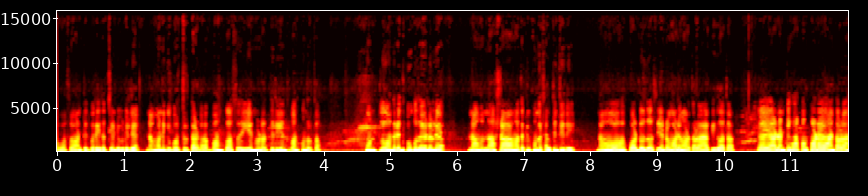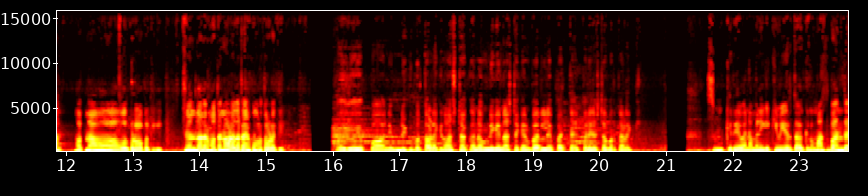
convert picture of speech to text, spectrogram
ಹೊಸ ಅಂಟಿದ್ ಬರೀ ಇದು ತಿಂಡಿ ಬಿಡಿಲಿ? ನಮ್ಮ ಮನೆಗೆ ಬರ್ತಿರ್ತಾಳ. ಬಂದು ಕಾಸ ಏನು ಮಾಡತ್ತೀರಿ ಅಂತ ಬಂದು ಕುಂದಿರ್ತಾವ ಕುಂತ್ಲು ಅಂದ್ರೆ ಇದು ಹೋಗೋದೇ ಹೇಳಲಿ ನಾವು ನಾಷ್ಟ ಮತ್ತೆ ಕುಂದ್ರಸಂಗ್ ತಿಂತಿದ್ವಿ ನಾವು ಕೊಡ್ಡು ದೋಸೆ ಏನು ಮಾಡಿ ಮಾಡ್ತಾಳೆ ಆಕಿಗೆ ಹೇಳ್ತಾಳೆ ಏ ಎರಡು ಗಂಟೆಗೆ ಹಾಕೊಂಡು ಕೊಡವ ಅಂತಾಳೆ ಮತ್ತು ನಾವು ಓದ್ ಕೊಡ್ಬೇಕು ಆಕಿಗೆ. ಅಂದ್ರೆ ಮತ್ತೆ ನೋಡೋದ ಟೈಮ್ಗೆ ಬರ್ತಾಳೆ ಆಕಿ. ಅಯ್ಯೋ ಯಪ್ಪ ನಿಮ್ನಿಗೆ ಬರ್ತಾಳಕ್ಕೆ ನಾಷ್ಟಕ್ಕೆ ನಮ್ಮನಿಗೆ ನಷ್ಟಕ್ಕೇನು ಬರಲಿ ಪಕ್ಕ ಅಷ್ಟೇ ಬರ್ತಾಳಕ್ಕೆ ಸುಮ್ಕಿರೇವ ನಮ್ಮನಿಗೆ ಕಿವಿ ಇರ್ತಾವ ಆಕಿನು. ಮತ್ತೆ ಬಂದು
